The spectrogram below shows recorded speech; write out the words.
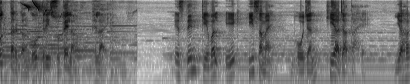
उत्तर गंगोत्री सुतेला भिलाई। इस दिन केवल एक ही समय भोजन किया जाता है। यह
